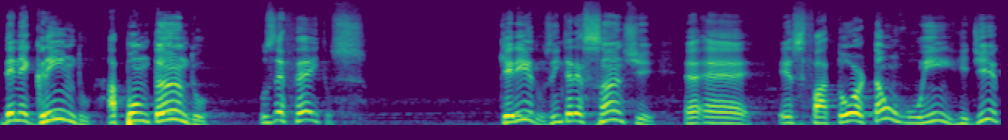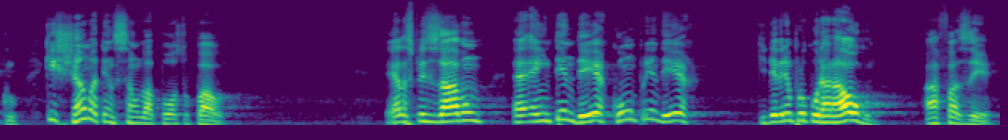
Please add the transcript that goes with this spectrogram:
denegrindo, apontando os defeitos. Queridos, interessante é, é, esse fator tão ruim, ridículo, que chama a atenção do apóstolo Paulo. Elas precisavam é, é entender, compreender, que deveriam procurar algo a fazer.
